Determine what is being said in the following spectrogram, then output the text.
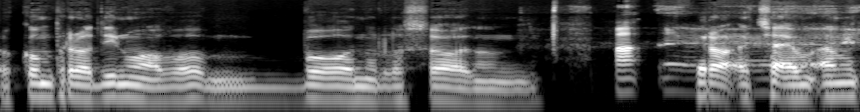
Lo comprerò di nuovo? Mhmm, boh, non lo so, non però, ehm, cioè è un è un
